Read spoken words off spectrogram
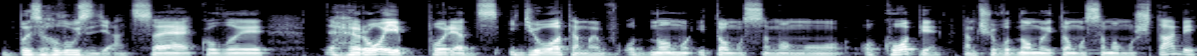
безглуздя. Це коли герої поряд з ідіотами в одному і тому самому окопі, там чи в одному і тому самому штабі.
